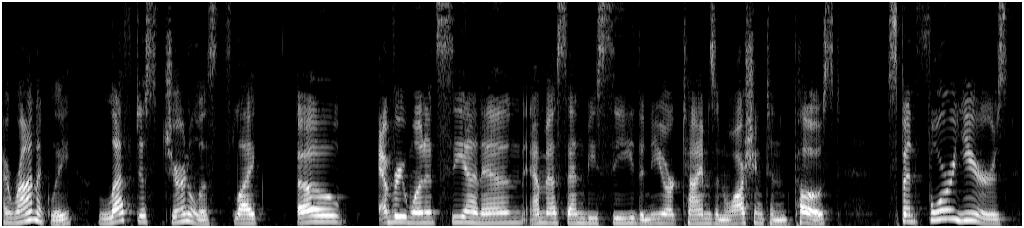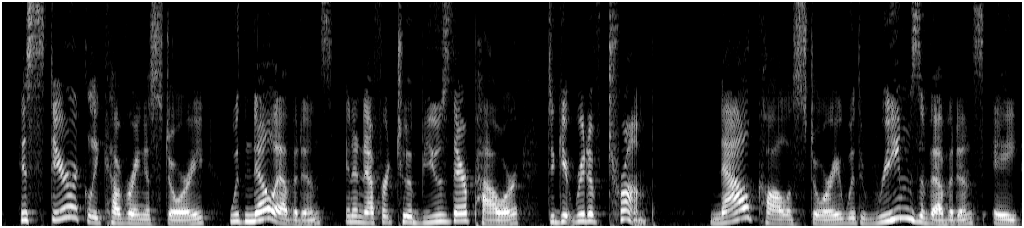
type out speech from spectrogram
Ironically, leftist journalists like, oh, everyone at CNN, MSNBC, the New York Times, and Washington Post spent four years hysterically covering a story with no evidence in an effort to abuse their power to get rid of Trump. Now call a story with reams of evidence a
